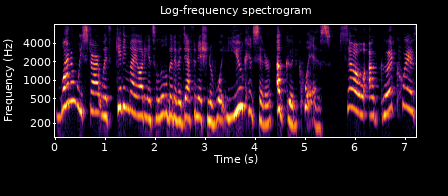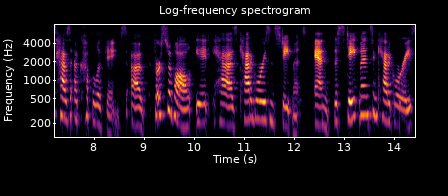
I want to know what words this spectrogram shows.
Why don't we start with giving my audience a little bit of a definition of what you consider a good quiz? So, a good quiz has a couple of things. Uh, first of all, it has categories and statements, and the statements and categories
